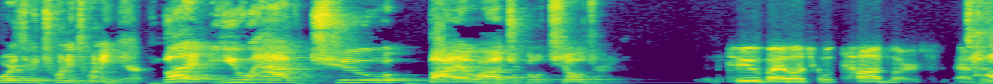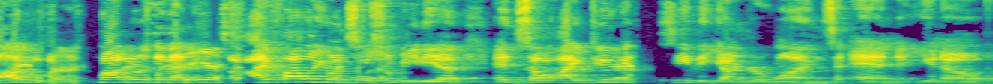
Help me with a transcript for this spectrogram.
four through 2020. Yeah. But you have two biological children. Two biological toddlers toddlers, toddlers, and that. yeah. so I follow you on social media, and so I do yeah. get to see the younger ones. And you know,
